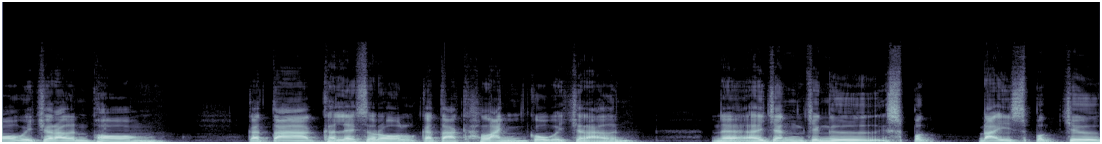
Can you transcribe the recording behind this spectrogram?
រវាច្រើនផងកតាកូលេស្តេរ៉ុលកតាខ្លាញ់ក៏វាច្រើនណាហើយអញ្ចឹងជំងឺស្ពឹកដៃស្ពឹកជើង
